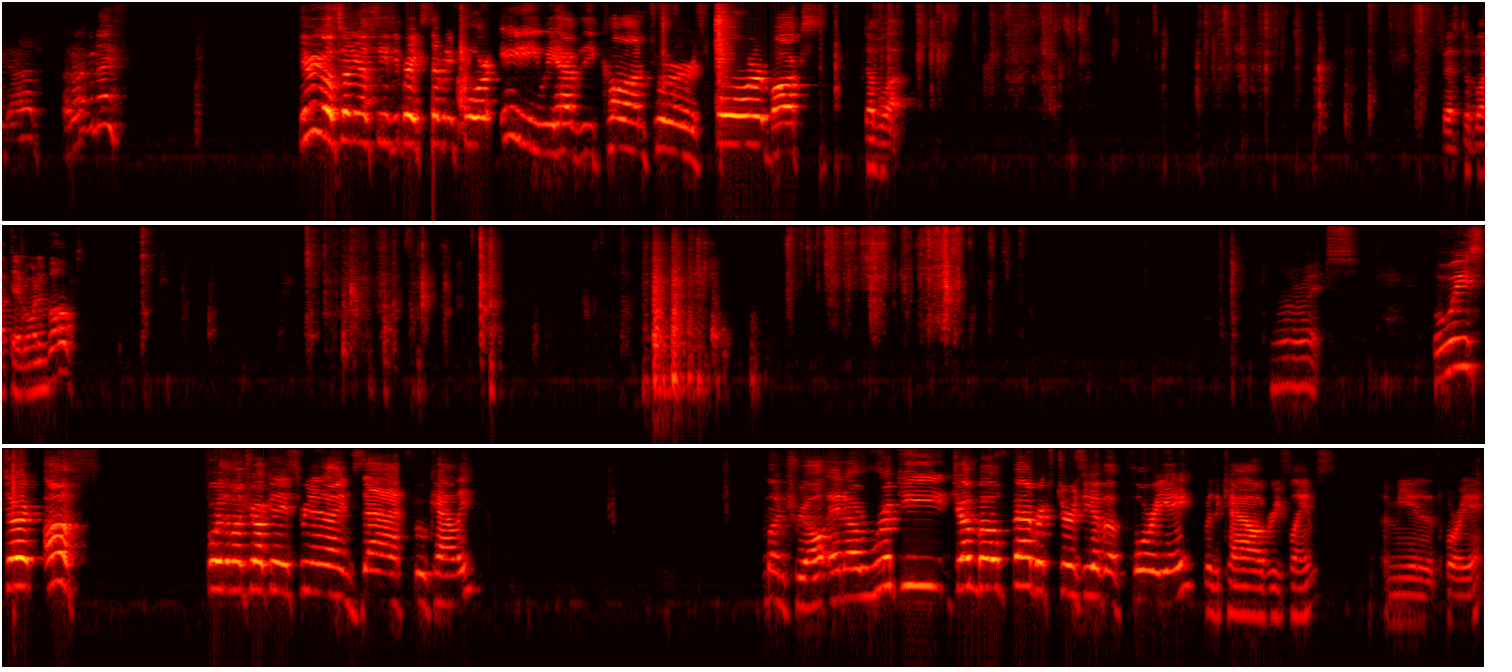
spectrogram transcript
my god. I don't have a knife. Here we go. Starting off CNC break 7480. We have the Contours 4 box double up. Best of luck to everyone involved. All right. We start off for the Montreal Canadiens 399 Zach Fucale. Montreal. And a rookie jumbo fabrics jersey of a Poirier for the Calgary Flames. Emile Poirier.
